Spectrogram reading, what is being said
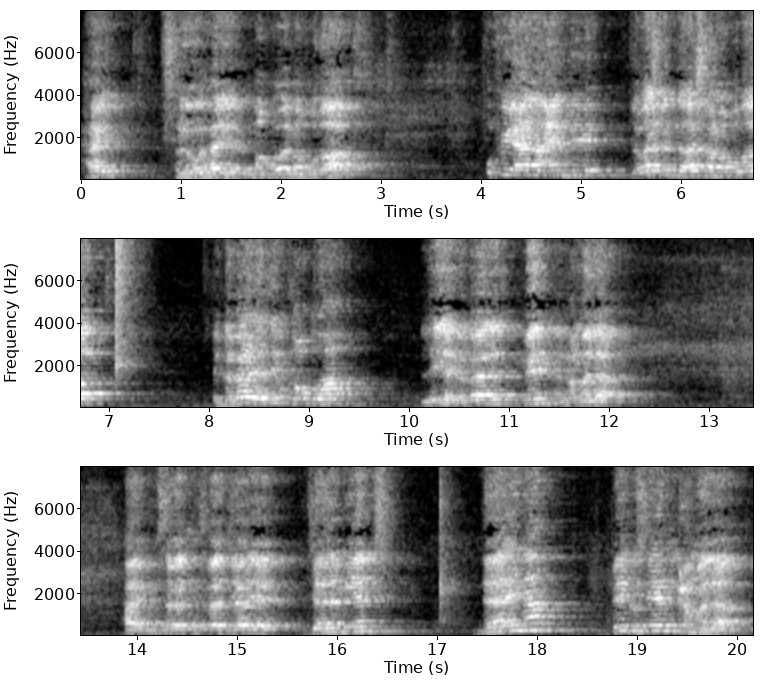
هاي هاي المقبوضات. وفي أنا عندي لو أنا بدي أشرح مقبوضات المبالغ يتم قبضها اللي هي المبالغ من العملاء. هاي بحسابات حسابات جاريه جانبيا دائمه بين قوسين العملاء.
